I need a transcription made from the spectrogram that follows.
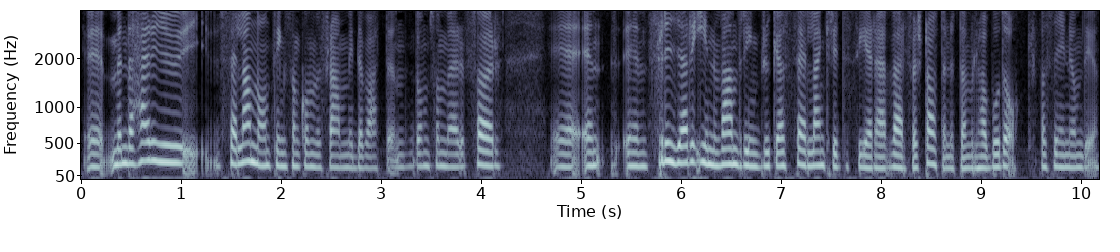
Eh, men det här är ju sällan någonting som kommer fram i debatten. De som är för eh, en, en friare invandring brukar sällan kritisera välfärdsstaten utan vill ha både och. Vad säger ni om det?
